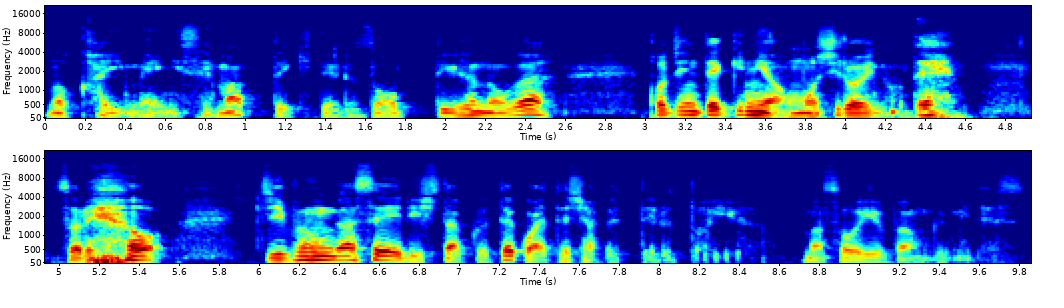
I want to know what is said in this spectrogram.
の解明に迫ってきてるぞっていうのが個人的には面白いのでそれを自分が整理したくてこうやって喋ってるという、まあ、そういう番組です。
